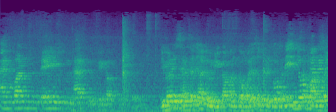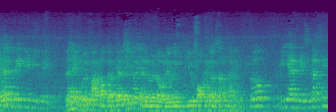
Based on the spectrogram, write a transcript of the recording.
and one day you will have to give up. 如果你成日只系做瑜伽运动，或者甚至你做 So 千 this 生 joke 万 cannot 世咧， help in any way. 你系唔会快乐㗎。有始终一日你会老，你会要放呢个身体。 So we are discussing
